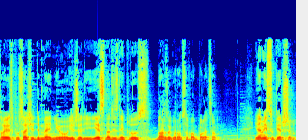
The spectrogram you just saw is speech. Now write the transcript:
To jest, posłuchajcie, The Menu. Jeżeli jest na Disney+, Plus, bardzo gorąco Wam polecam. I na miejscu pierwszym.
